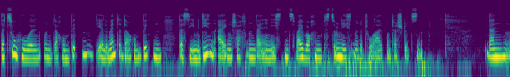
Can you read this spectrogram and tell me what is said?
dazu holen und darum bitten, die Elemente darum bitten, dass sie mit diesen Eigenschaften deine nächsten zwei Wochen bis zum nächsten Ritual unterstützen. Dann,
